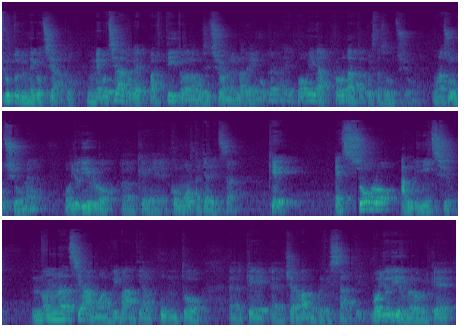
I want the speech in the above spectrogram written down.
Frutto di un negoziato, un negoziato che è partito dalla posizione della revoca e poi è approdato a questa soluzione. Una soluzione, voglio dirlo eh, che, con molta chiarezza, che è solo all'inizio, non siamo arrivati al punto eh, che eh, ci eravamo prefissati. Voglio dirvelo perché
